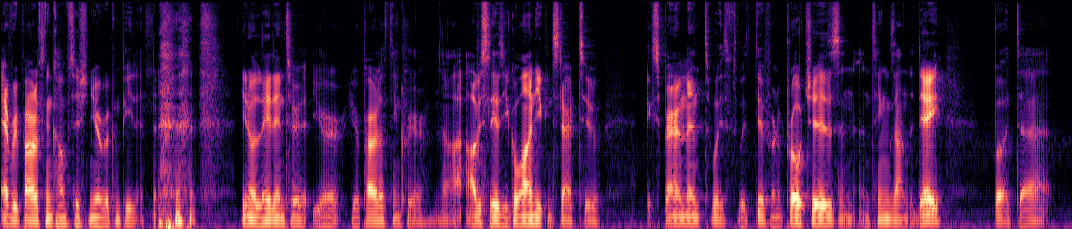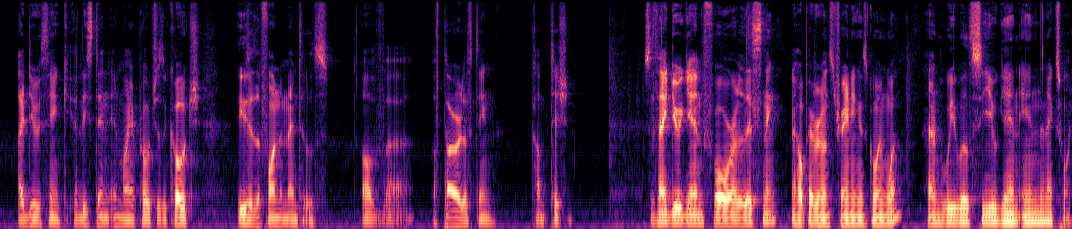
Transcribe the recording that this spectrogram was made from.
every powerlifting competition you ever compete in. you know, late into your your powerlifting career. Now, obviously, as you go on, you can start to experiment with with different approaches and and things on the day. But uh, I do think, at least in in my approach as a coach, these are the fundamentals of uh, of powerlifting competition. So thank you again for listening. I hope everyone's training is going well, and we will see you again in the next one.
